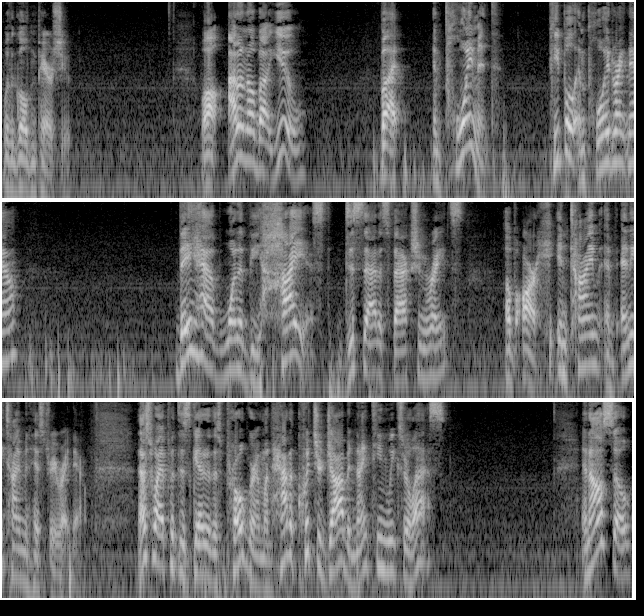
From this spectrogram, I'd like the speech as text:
with a golden parachute. Well, I don't know about you, but employment, people employed right now, they have one of the highest dissatisfaction rates of our in time of any time in history right now. That's why I put this together this program on how to quit your job in 19 weeks or less. And also,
